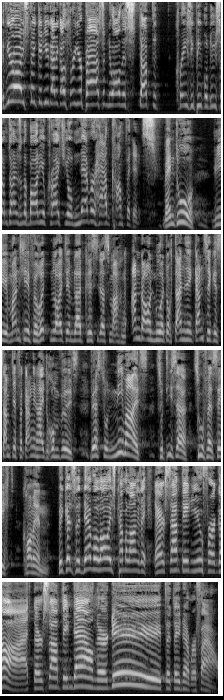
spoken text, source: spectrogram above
If you're always thinking you got to go through your past and do all this stuff that crazy people do sometimes in the body of Christ, you'll never have confidence. Wenn du, wie manche verrückten Leute im Leib Christi das machen, andauernd nur durch deine ganze gesamte Vergangenheit rumwühlst, wirst du niemals zu dieser Zuversicht kommen. Because the devil always come along and say, there's something you forgot. There's something down there deep that they never found.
